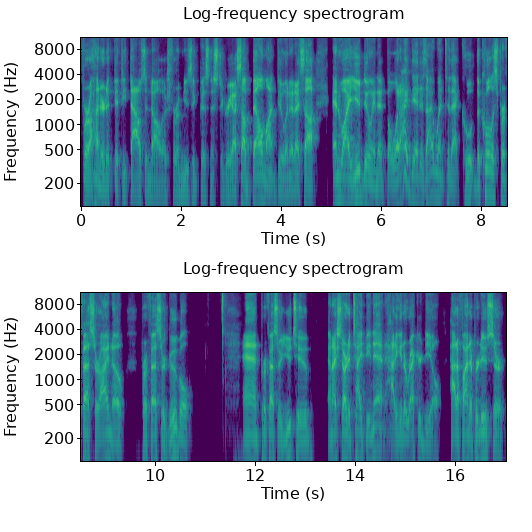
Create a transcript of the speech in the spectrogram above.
for $150,000 for a music business degree. I saw Belmont doing it. I saw NYU doing it. But what I did is I went to that cool, the coolest professor I know, Professor Google and Professor YouTube, and I started typing in how to get a record deal, how to find a producer,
